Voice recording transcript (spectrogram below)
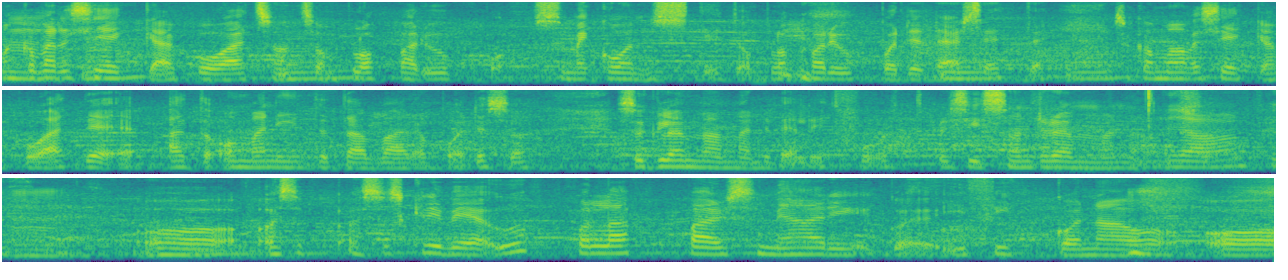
Man kan vara säker på att sånt som ploppar upp som är konstigt och ploppar upp på det där sättet så kan man vara säker på att, det, att om man inte tar vara på det så, så glömmer man det väldigt fort, precis som drömmarna. och så. Och, och, så, och så skriver jag upp på lappar som jag har i, i fickorna och, och,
